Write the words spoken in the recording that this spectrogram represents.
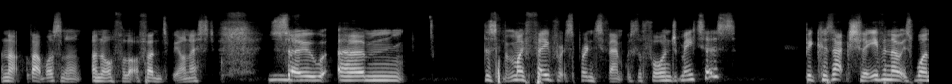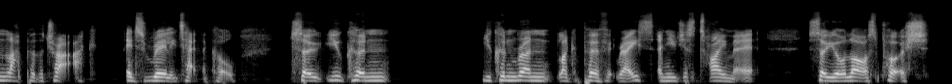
and that that wasn't an awful lot of fun to be honest. Mm. So um, this, my favourite sprint event was the 400 meters because actually, even though it's one lap of the track, it's really technical. So you can you can run like a perfect race and you just time it so your last push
